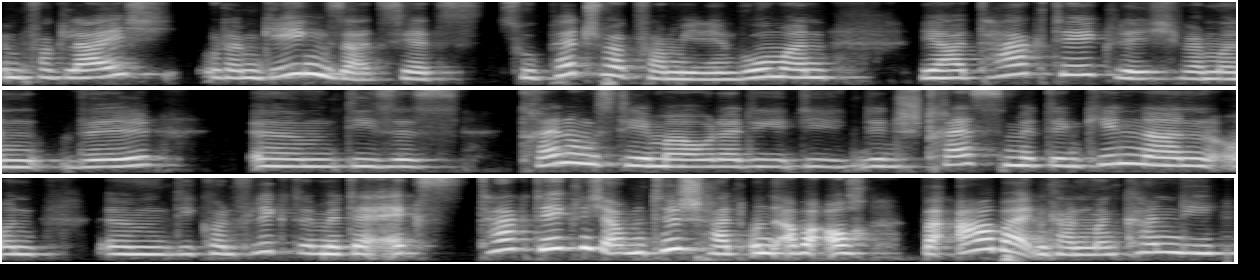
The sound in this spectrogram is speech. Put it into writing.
im Vergleich oder im Gegensatz jetzt zu Patchwork-Familien, wo man ja tagtäglich, wenn man will, ähm, dieses Trennungsthema oder die, die, den Stress mit den Kindern und ähm, die Konflikte mit der Ex tagtäglich auf dem Tisch hat und aber auch bearbeiten kann. Man kann die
